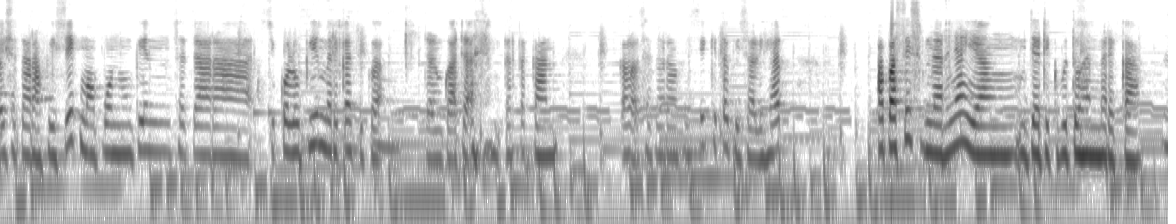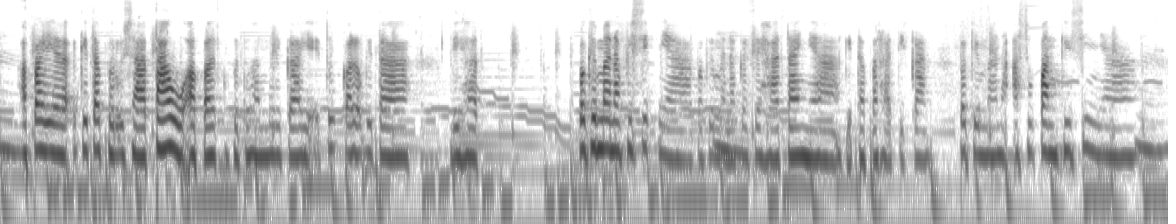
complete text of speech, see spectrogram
baik secara fisik maupun mungkin secara psikologi mereka juga dalam keadaan yang tertekan. Kalau secara fisik kita bisa lihat apa sih sebenarnya yang menjadi kebutuhan mereka? Hmm. apa ya kita berusaha tahu apa kebutuhan mereka? Yaitu kalau kita lihat bagaimana fisiknya bagaimana hmm. kesehatannya kita perhatikan bagaimana asupan gizinya. Hmm.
